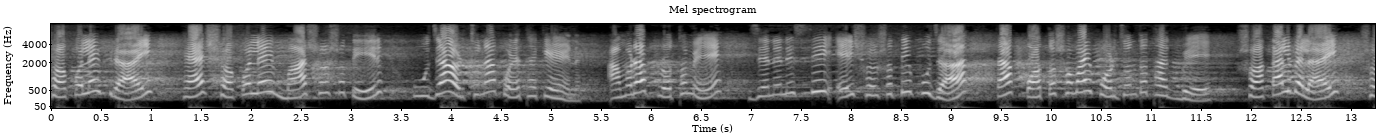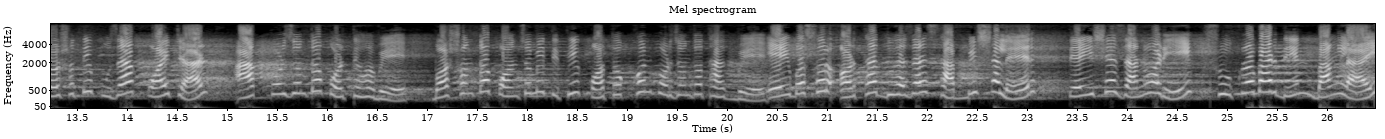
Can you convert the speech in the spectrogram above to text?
সকলে প্রায় হ্যাঁ সকলেই মা সরস্বতীর পূজা অর্চনা করে থাকেন। আমরা প্রথমে জেনে নিচ্ছি এই সরস্বতী পূজা তা কত সময় পর্যন্ত থাকবে? সকালবেলায় সরস্বতী পূজা কয়টার আগ পর্যন্ত করতে হবে? বসন্ত পঞ্চমী তিথি কতক্ষণ পর্যন্ত থাকবে? এই বছর অর্থাৎ দুই হাজার ছাব্বিশ সালের তেইশে জানুয়ারি শুক্রবার দিন বাংলায়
